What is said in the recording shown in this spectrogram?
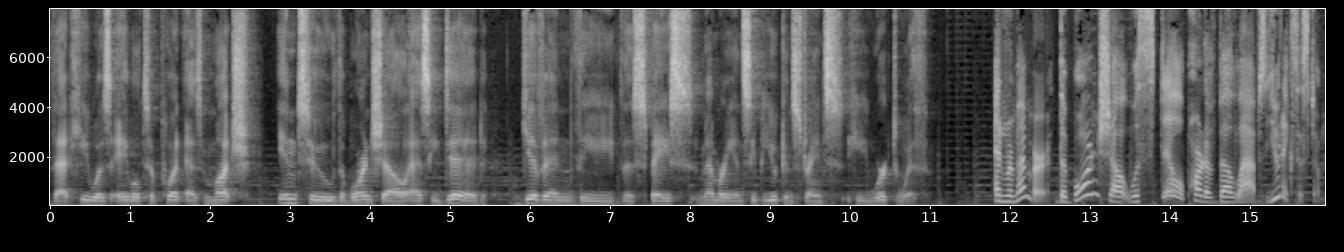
that he was able to put as much into the Bourne shell as he did given the the space, memory and CPU constraints he worked with. And remember, the Bourne shell was still part of Bell Labs' Unix system.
